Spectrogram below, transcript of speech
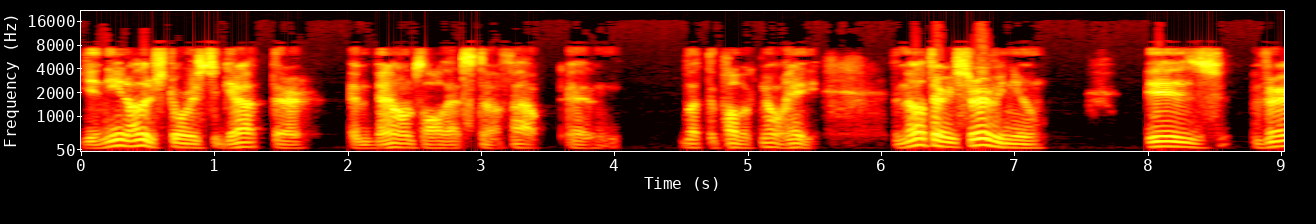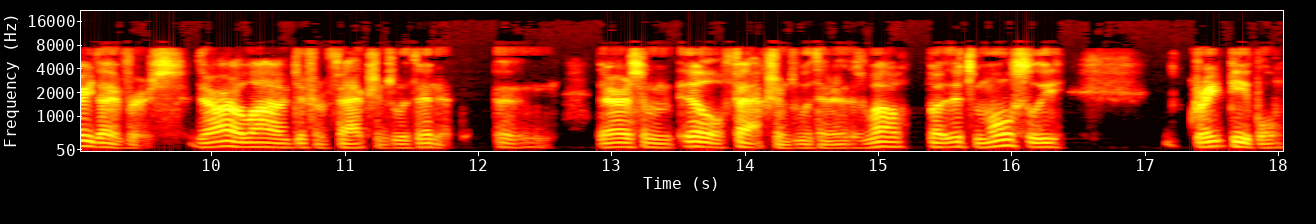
you need other stories to get out there and balance all that stuff out and let the public know, hey, the military is serving you is very diverse. There are a lot of different factions within it. And there are some ill factions within it as well, but it's mostly great people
